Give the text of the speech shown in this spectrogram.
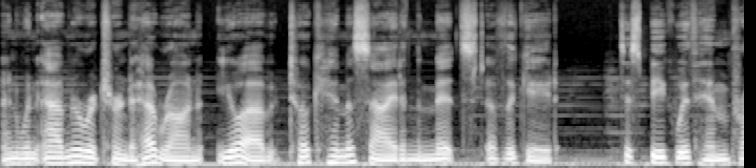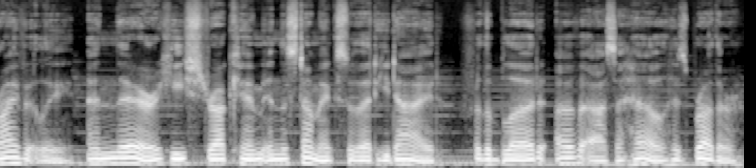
And when Abner returned to Hebron, Joab took him aside in the midst of the gate to speak with him privately, and there he struck him in the stomach so that he died, for the blood of Asahel his brother.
